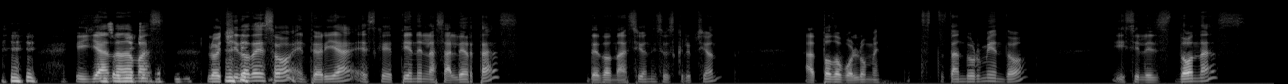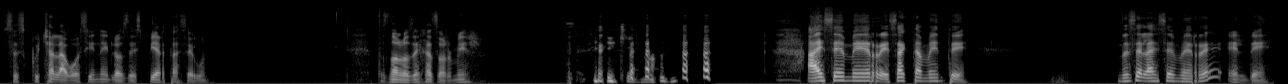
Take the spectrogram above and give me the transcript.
Y ya nada más, lo chido de eso, en teoría, es que tienen las alertas de donación y suscripción a todo volumen. Entonces te están durmiendo y si les donas, se escucha la bocina y los despierta según. Entonces no los dejas dormir. ASMR, exactamente. ¿No es el ASMR? El de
